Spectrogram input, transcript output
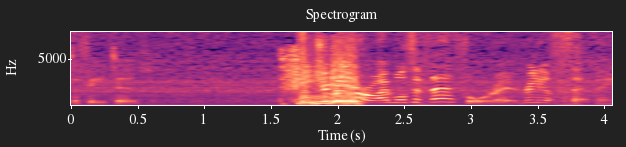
defeated. Defeated. remember I wasn't there for it? It really upset me.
